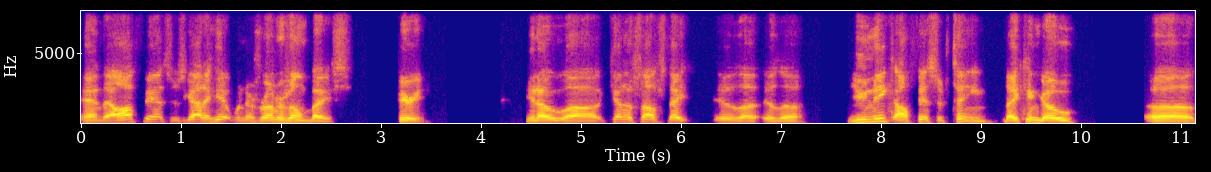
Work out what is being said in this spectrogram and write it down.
and the offense has got to hit when there's runners on base. Period. You know, uh, Kennesaw State is a is a unique offensive team. They can go uh,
